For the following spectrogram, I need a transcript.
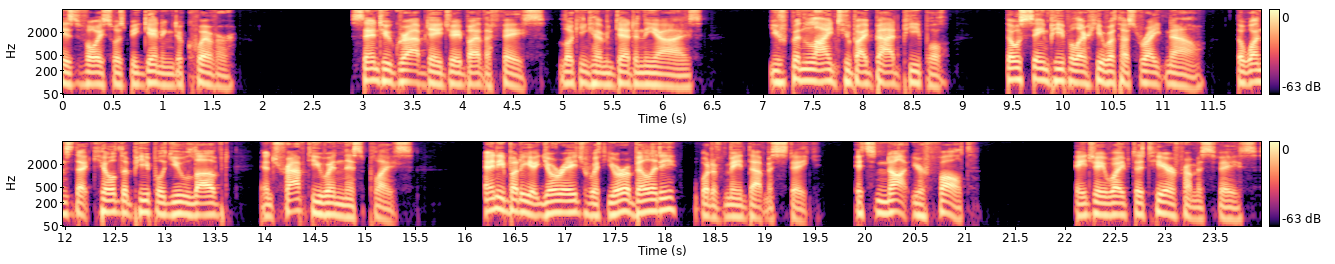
His voice was beginning to quiver. Sandhu grabbed AJ by the face, looking him dead in the eyes. You've been lied to by bad people. Those same people are here with us right now, the ones that killed the people you loved and trapped you in this place. Anybody at your age with your ability would have made that mistake. It's not your fault. AJ wiped a tear from his face.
